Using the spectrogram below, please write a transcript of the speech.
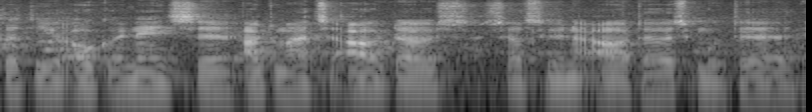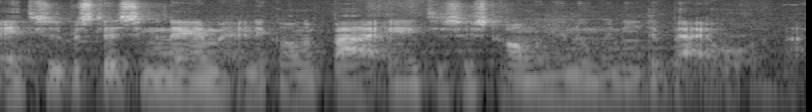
dat hier ook ineens uh, automatische auto's, zelfsturende auto's, moeten ethische beslissingen nemen. En ik kan een paar ethische stromingen noemen die erbij horen. Nou,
